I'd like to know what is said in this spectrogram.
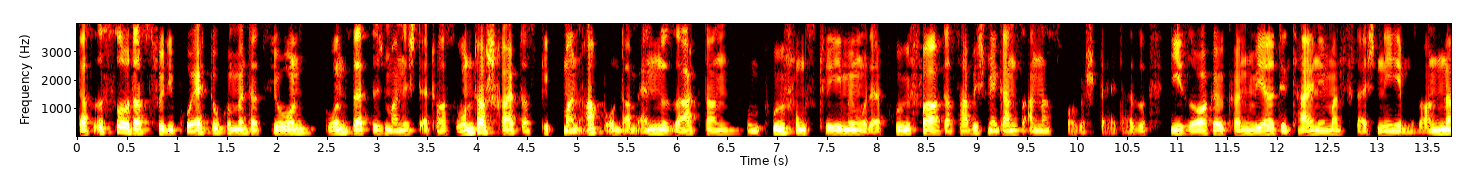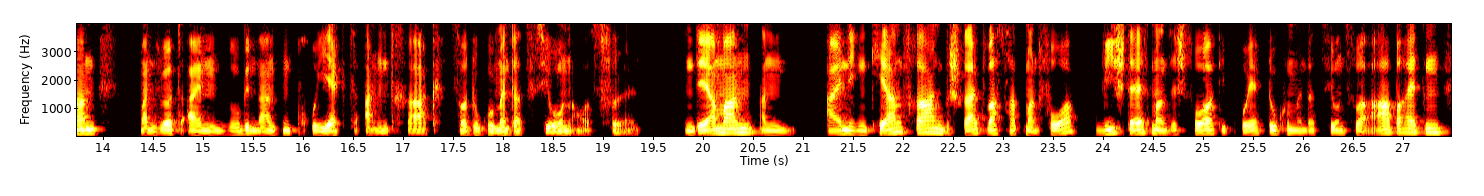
Das ist so, dass für die Projektdokumentation grundsätzlich man nicht etwas runterschreibt, das gibt man ab und am Ende sagt dann so ein Prüfungsgremium oder der Prüfer, das habe ich mir ganz anders vorgestellt. Also die Sorge können wir den Teilnehmern vielleicht nehmen, sondern man wird einen sogenannten Projektantrag zur Dokumentation ausfüllen, in der man an einigen Kernfragen beschreibt, was hat man vor, wie stellt man sich vor, die Projektdokumentation zu erarbeiten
